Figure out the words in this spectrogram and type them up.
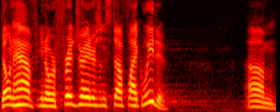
don't have, you know, refrigerators and stuff like we do. Um,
